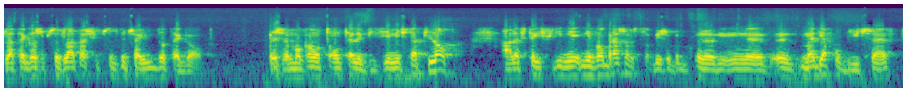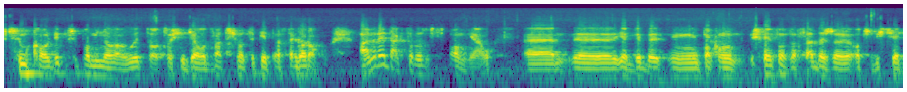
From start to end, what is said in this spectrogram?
dlatego że przez lata się przyzwyczaili do tego, że mogą tą telewizję mieć na pilota ale w tej chwili nie, nie wyobrażam sobie, żeby media publiczne w czymkolwiek przypominały to, co się działo 2015 roku. Pan redaktor wspomniał e, e, jak gdyby taką świętą zasadę, że oczywiście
